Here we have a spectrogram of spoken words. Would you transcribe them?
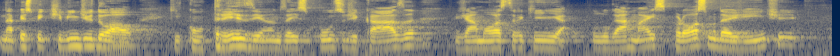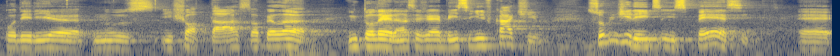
na perspectiva individual, que com 13 anos é expulso de casa, já mostra que o lugar mais próximo da gente poderia nos enxotar só pela intolerância já é bem significativo. Sobre direitos em espécie, é,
